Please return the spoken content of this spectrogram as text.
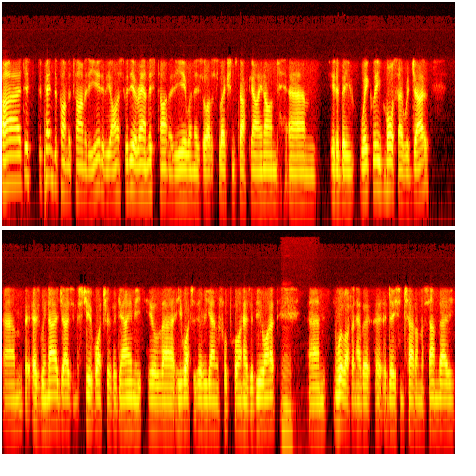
Uh, just depends upon the time of the year, to be honest with you. Around this time of the year, when there's a lot of selection stuff going on, um, it'll be weekly. More so with Joe, um, as we know, Joe's an astute watcher of the game. He, he'll uh, he watches every game of football and has a view on it. Mm. Um, we'll often have a, a, decent chat on a Sunday.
